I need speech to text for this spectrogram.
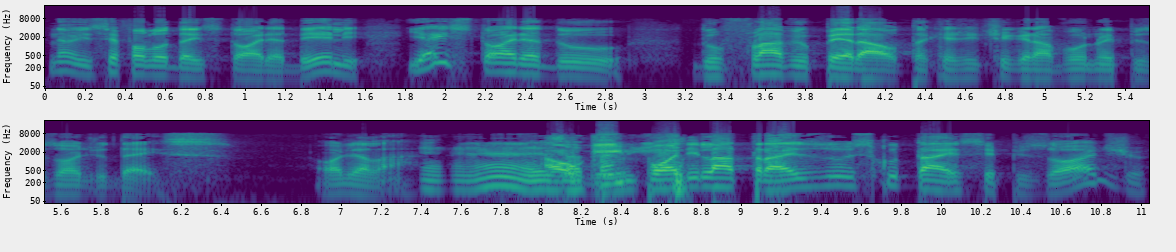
Não, e você falou da história dele, e a história do, do Flávio Peralta que a gente gravou no episódio 10? Olha lá. É, Alguém pode ir lá atrás escutar esse episódio,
